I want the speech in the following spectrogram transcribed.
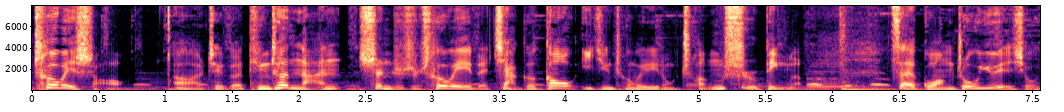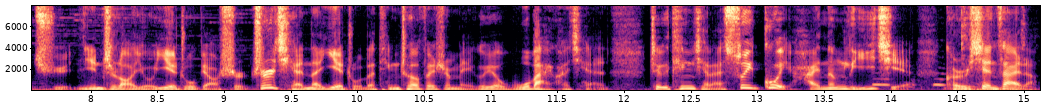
车位少啊，这个停车难，甚至是车位的价格高，已经成为一种城市病了。在广州越秀区，您知道有业主表示，之前呢，业主的停车费是每个月五百块钱。这个听起来虽贵还能理解，可是现在的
